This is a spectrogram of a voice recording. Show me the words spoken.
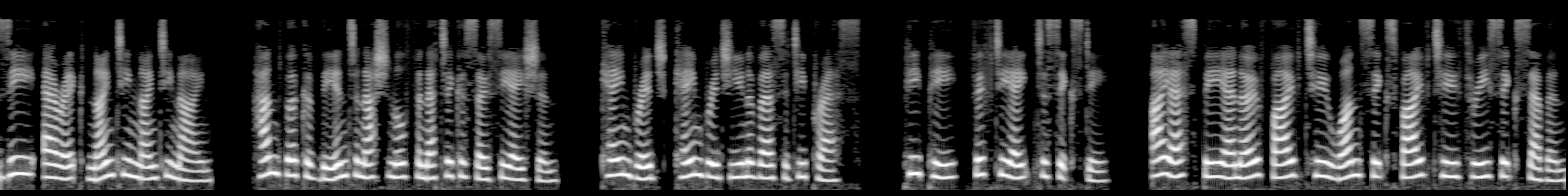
Z. Eric 1999. Handbook of the International Phonetic Association. Cambridge, Cambridge University Press. pp. 58–60. ISBN 0521652367.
